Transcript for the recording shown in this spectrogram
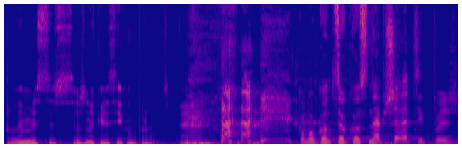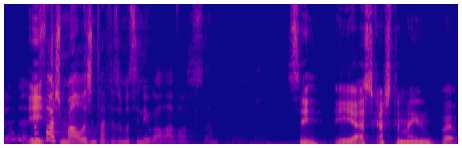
problema é se se eles não querem ser comprados. Ah, Como aconteceu com o Snapchat e depois. Olha, E- Não faz mal, a gente vai fazer uma cena igual à vossa. sim, e acho, acho que também, por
